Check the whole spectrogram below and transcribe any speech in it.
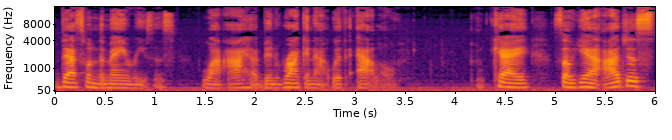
that's one of the main reasons why I have been rocking out with aloe. Okay. So yeah, I just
